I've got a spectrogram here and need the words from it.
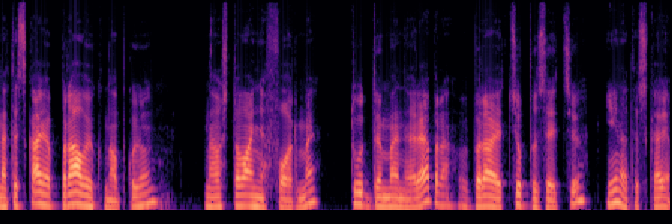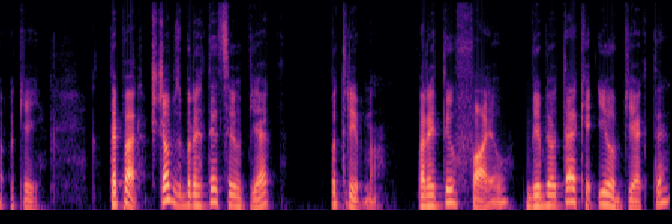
Натискаю правою кнопкою налаштування форми. Тут, де в мене ребра, вибираю цю позицію і натискаю ОК. Тепер, щоб зберегти цей об'єкт, потрібно перейти в файл, бібліотеки і об'єкти,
